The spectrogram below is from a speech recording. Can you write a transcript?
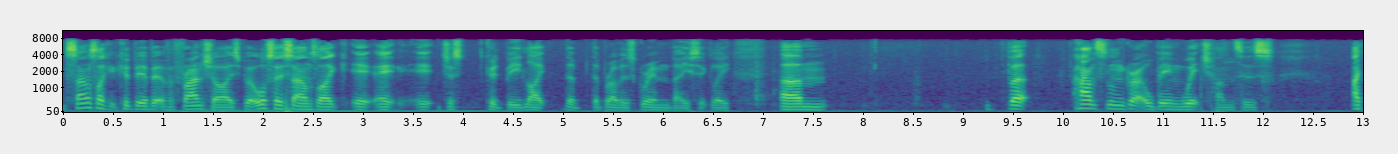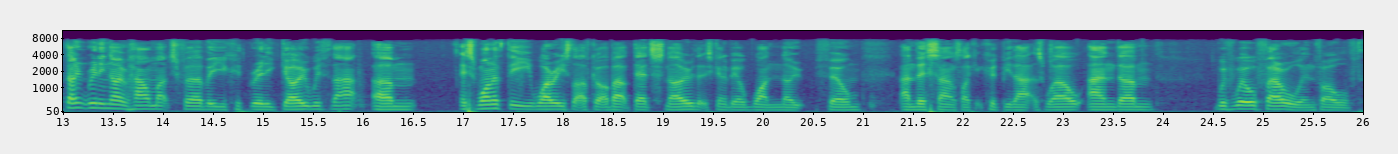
sounds like it could be a bit of a franchise, but also sounds like it it, it just could be like the the Brothers Grimm basically. Um, but Hansel and Gretel being witch hunters, I don't really know how much further you could really go with that. Um, it's one of the worries that I've got about Dead Snow that it's going to be a one-note film, and this sounds like it could be that as well. And um, with Will Ferrell involved,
